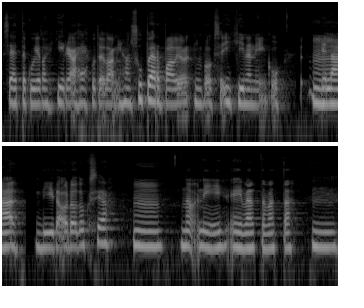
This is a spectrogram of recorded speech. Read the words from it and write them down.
se, että kun jotakin kirjaa hehkutetaan ihan super paljon, niin voiko se ikinä niin kuin, mm. elää niitä odotuksia? Mm. No niin, ei välttämättä. Mm.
